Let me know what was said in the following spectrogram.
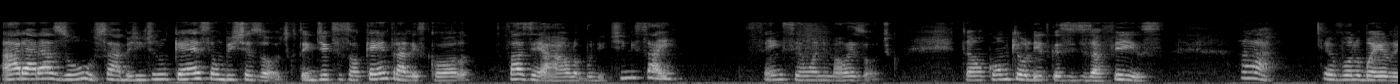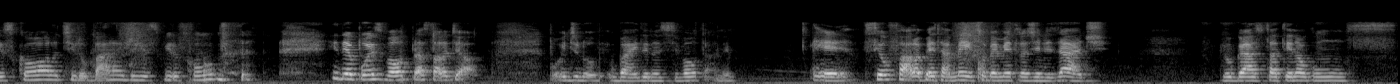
arara azul, sabe? A gente não quer ser um bicho exótico. Tem dia que você só quer entrar na escola, fazer a aula bonitinho e sair. Sem ser um animal exótico. Então, como que eu lido com esses desafios? Ah, eu vou no banheiro da escola, tiro o binder, respiro fundo e depois volto para a sala de aula. Põe de novo o binder antes de voltar, né? é, se eu falo abertamente sobre a minha transgenidade, meu gato está tendo alguns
